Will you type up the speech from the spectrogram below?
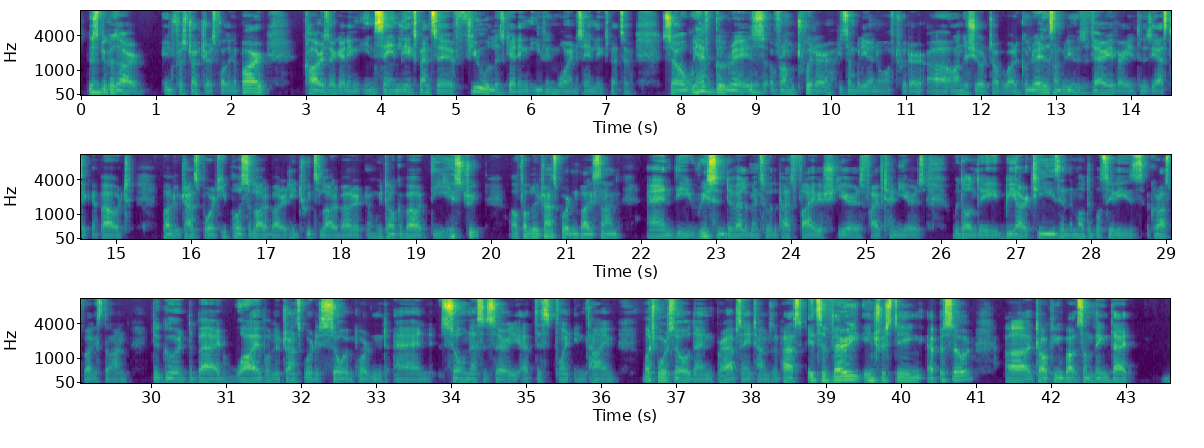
This is because our infrastructure is falling apart. Cars are getting insanely expensive. Fuel is getting even more insanely expensive. So we have Gulraiz from Twitter. He's somebody I know off Twitter uh, on the show to talk about it. Gulraiz is somebody who's very, very enthusiastic about public transport. He posts a lot about it. He tweets a lot about it. And we talk about the history of public transport in Pakistan and the recent developments over the past five-ish years, five, ten years, with all the BRTs and the multiple cities across Pakistan, the good, the bad, why public transport is so important and so necessary at this point in time, much more so than perhaps any times in the past. It's a very interesting episode, uh, talking about something that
